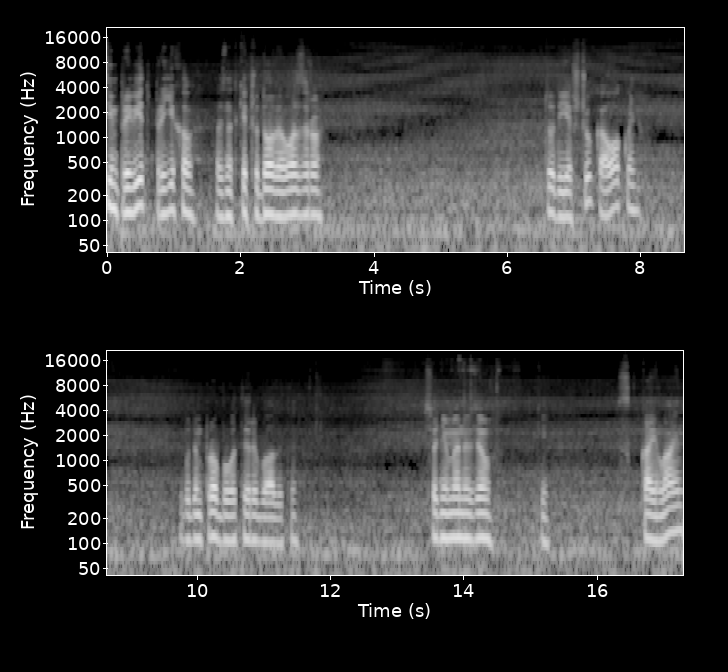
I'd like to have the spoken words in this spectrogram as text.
Всім привіт! Приїхав ось на таке чудове озеро. Тут є щука, окунь. Будемо пробувати рибалити. Сьогодні в мене взяв такий Skyline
